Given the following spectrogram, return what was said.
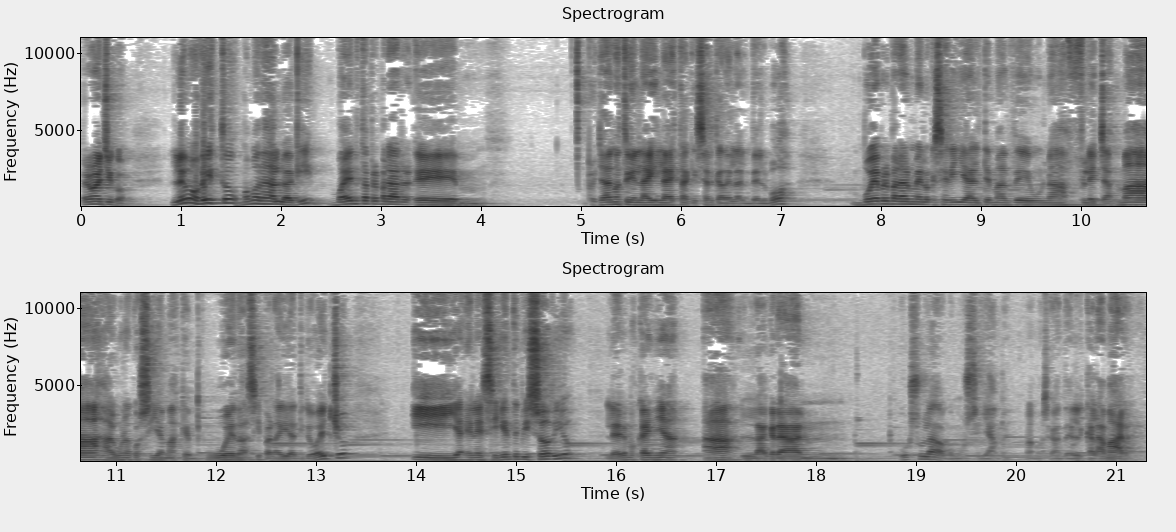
Pero bueno, chicos, lo hemos visto, vamos a dejarlo aquí. Voy a intentar preparar. eh, pues ya no estoy en la isla esta aquí cerca del boss. Voy a prepararme lo que sería el tema de unas flechas más, alguna cosilla más que pueda así para ir a tiro hecho. Y en el siguiente episodio le daremos caña a la gran Úrsula o como se llame. Vamos, el calamar,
